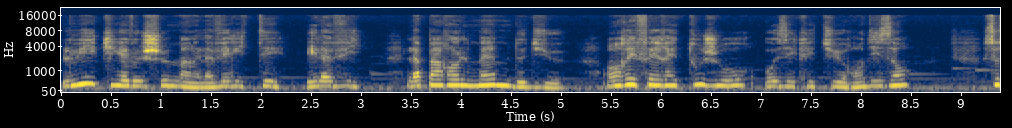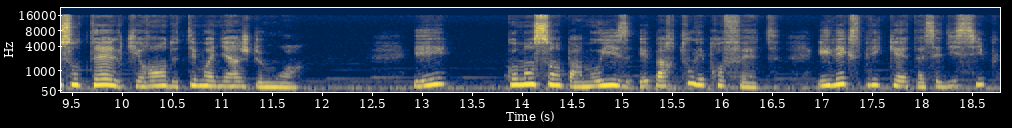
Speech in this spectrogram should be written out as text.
Lui qui est le chemin, la vérité et la vie, la parole même de Dieu, en référait toujours aux Écritures en disant « Ce sont elles qui rendent témoignage de moi ». Et, commençant par Moïse et par tous les prophètes, il expliquait à ses disciples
